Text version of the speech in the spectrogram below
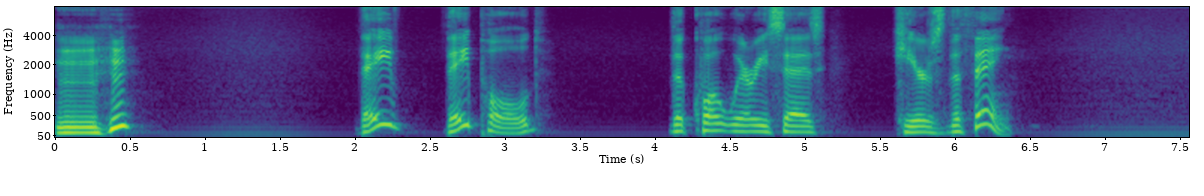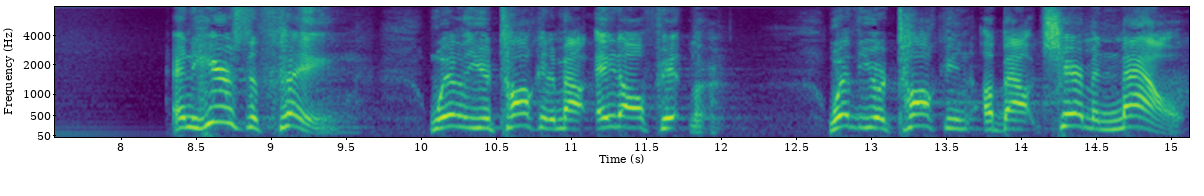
Mm-hmm. They they pulled the quote where he says, "Here's the thing." And here's the thing whether you're talking about Adolf Hitler, whether you're talking about Chairman Mao,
